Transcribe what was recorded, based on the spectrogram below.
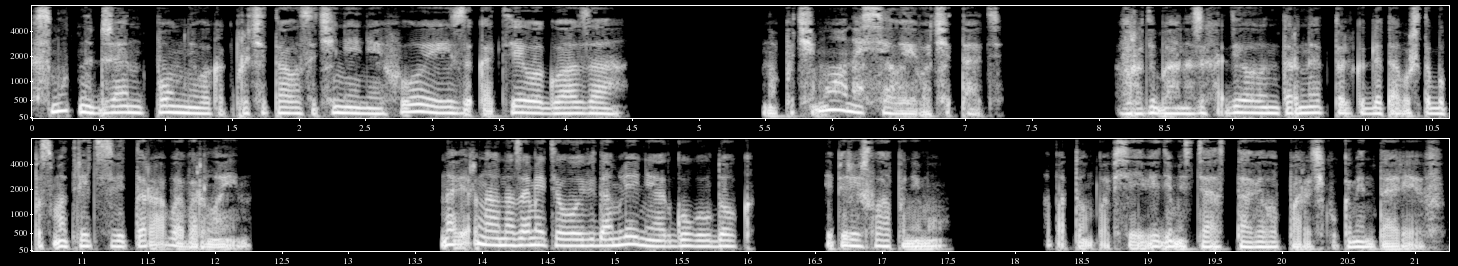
Смутно Джен помнила, как прочитала сочинение Хлои и закатила глаза. Но почему она села его читать? Вроде бы она заходила в интернет только для того, чтобы посмотреть свитера в Эверлейн. Наверное, она заметила уведомление от Google Doc и перешла по нему, а потом, по всей видимости, оставила парочку комментариев.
